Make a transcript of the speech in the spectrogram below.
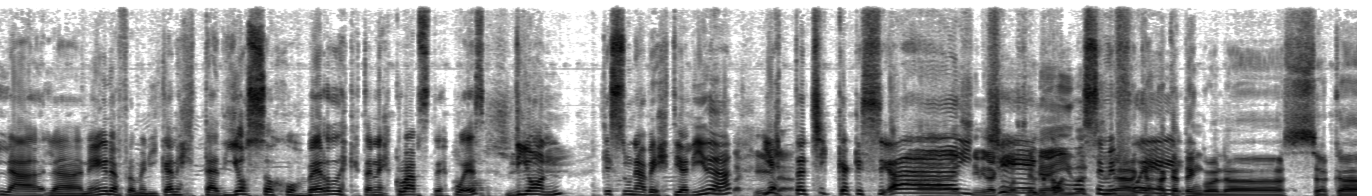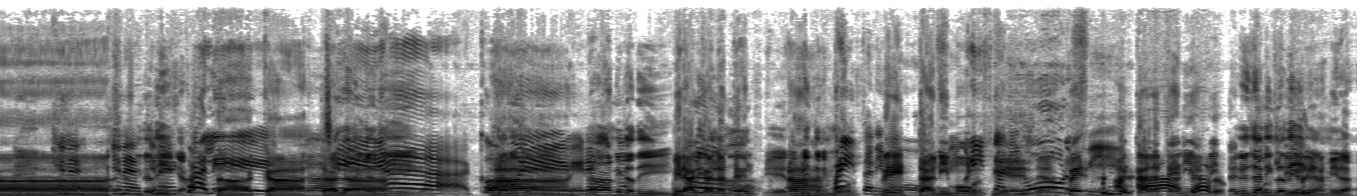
la, la negra afroamericana, esta diosa ojos verdes que está en Scraps después, Dion, que es una bestialidad. Y esta chica que se. ¡Ay! Ay, sí, mira cómo che, se me ha cómo ido, se me Acá- fue. Acá, tengo las. Acá. ¿Quién es? ¿Quién es? ¿Quién es? digas. ¿Cuál es? Está acá, está Che, la- ah, ¿Cómo Ay. era? No, ni lo di. Mira, acá No. la tengo. Murphy era, Brittany Murphy. Brittany Brittany Murphy. Brittany. Murphy. Pe- Acá la Ah, tenía claro. Brittany Pero ya ni lo Murphy digas, mira.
